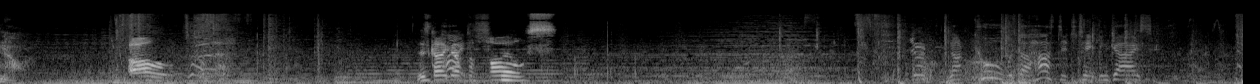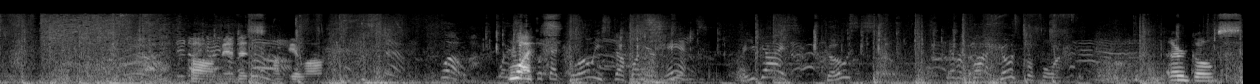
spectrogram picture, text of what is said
no. Oh! This guy got the files. Not cool with the hostage taking, guys. Oh man, this is gonna be long. Whoa. What? What? Put that glowy stuff on your hands. Are you guys ghosts? Never fought a ghost before. There goes.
